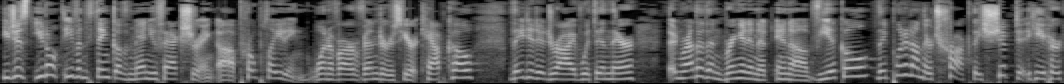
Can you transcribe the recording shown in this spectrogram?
You just you don't even think of manufacturing. Uh, Pro Plating, one of our vendors here at Kapco, they did a drive within there, and rather than bring it in a in a vehicle, they put it on their truck. They shipped it here,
